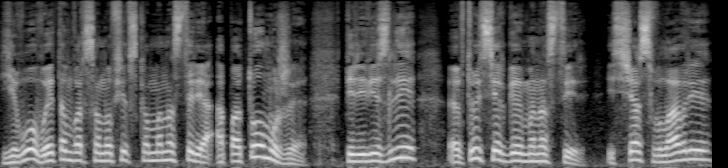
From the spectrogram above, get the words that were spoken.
его в этом Варсонофьевском монастыре, а потом уже перевезли э, в Труд-Сергиев монастырь. И сейчас в Лавре,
